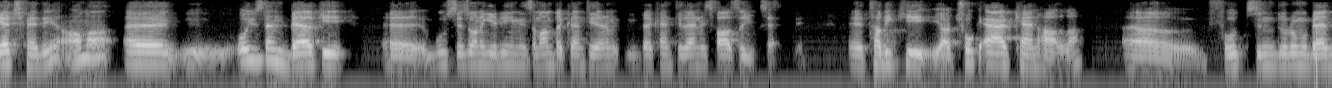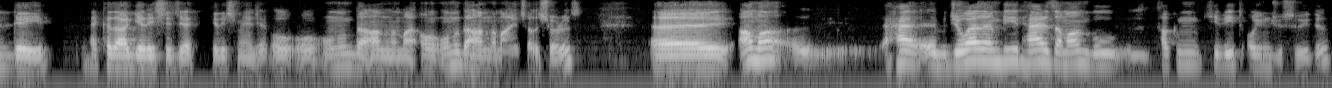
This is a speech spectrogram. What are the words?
geçmedi ama e, o yüzden belki e, bu sezona geldiğimiz zaman beklentiler, beklentilerimiz fazla yüksekti. E, tabii ki ya çok erken hala. E, Fultz'un durumu belli değil. ne kadar gelişecek, gelişmeyecek. O, o onu da anlama o, onu da anlamaya çalışıyoruz. Ee, ama her, Joel Embiid her zaman bu takımın kilit oyuncusuydu.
